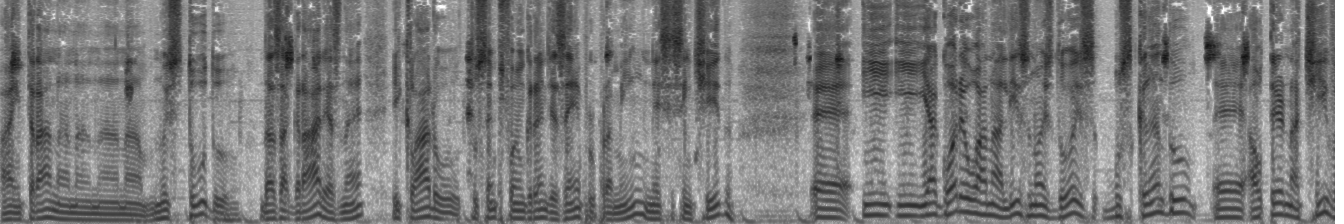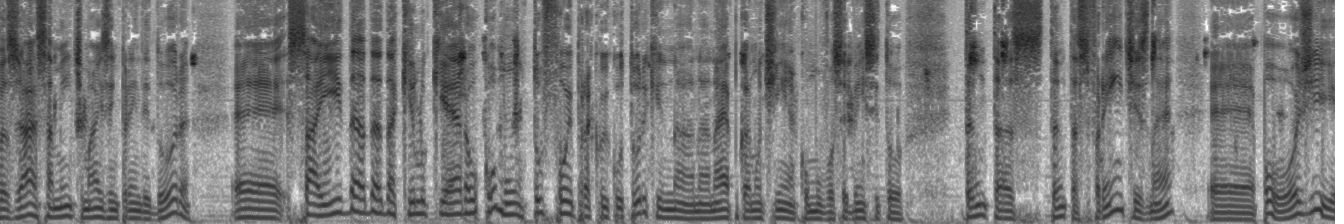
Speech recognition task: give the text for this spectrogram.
a entrar na, na, na, no estudo das agrárias, né? E claro, tu sempre foi um grande exemplo para mim nesse sentido. É, e, e, agora eu analiso nós dois buscando é, alternativas, já essa mente mais empreendedora, é, sair da, da, daquilo que era o comum. Tu foi para a aquicultura, que na, na, na, época não tinha, como você bem citou, tantas tantas frentes, né? É, pô, hoje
